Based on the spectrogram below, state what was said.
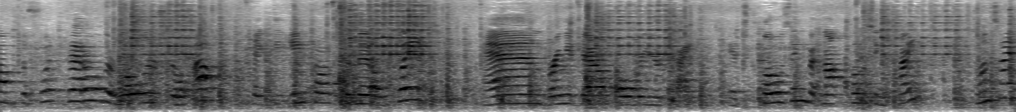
Pump the foot pedal, the rollers go up, take the ink off the metal plate, and bring it down over your type. It's closing, but not closing tight. Once I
